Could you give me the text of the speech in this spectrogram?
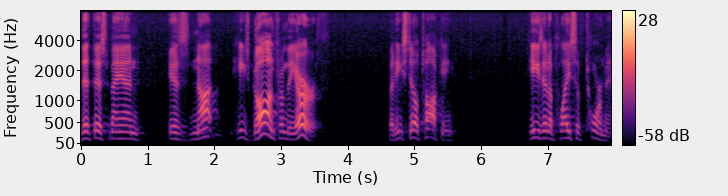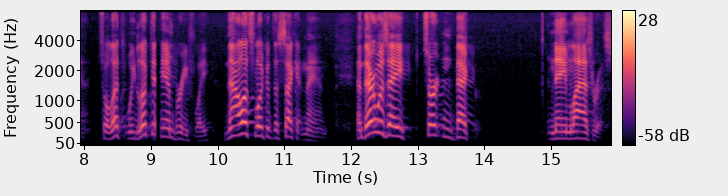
that this man is not, he's gone from the earth, but he's still talking. He's in a place of torment. So let's, we looked at him briefly. Now let's look at the second man. And there was a certain beggar named Lazarus,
